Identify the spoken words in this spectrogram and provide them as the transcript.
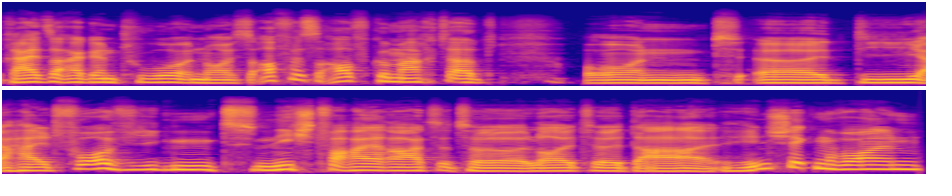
Reiseagentur ein neues Office aufgemacht hat und äh, die halt vorwiegend nicht verheiratete Leute da hinschicken wollen.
